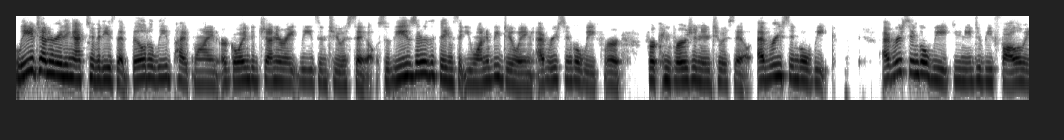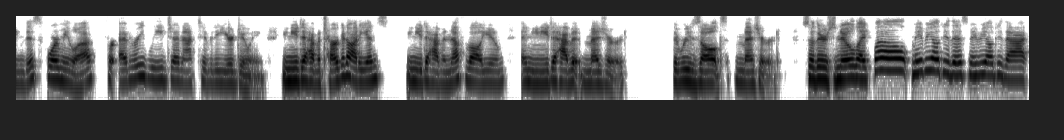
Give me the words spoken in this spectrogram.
Lead generating activities that build a lead pipeline are going to generate leads into a sale. So these are the things that you want to be doing every single week for, for conversion into a sale, every single week. Every single week, you need to be following this formula for every lead gen activity you're doing. You need to have a target audience, you need to have enough volume, and you need to have it measured, the results measured. So there's no like, well, maybe I'll do this, maybe I'll do that.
